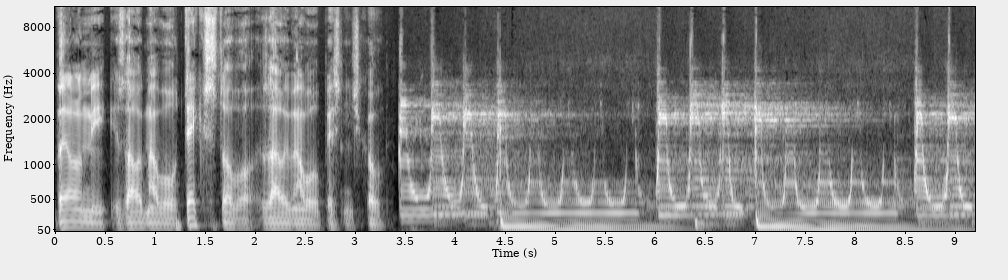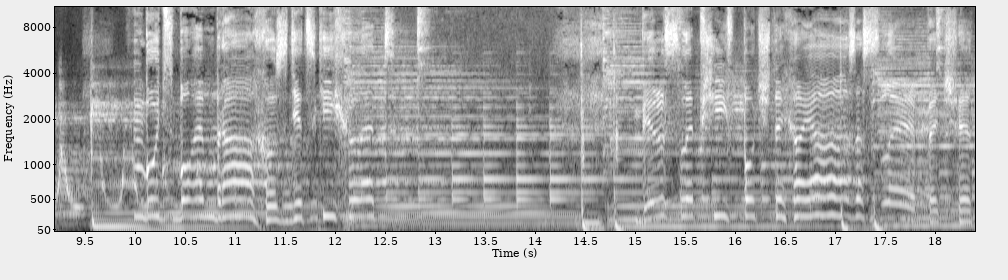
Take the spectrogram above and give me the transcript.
veľmi zaujímavou textovo zaujímavou pesničkou. Buď s Bohem brácho z dětských let. Byl slepší v počtech a já za slépečet.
